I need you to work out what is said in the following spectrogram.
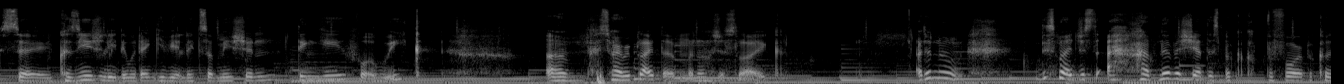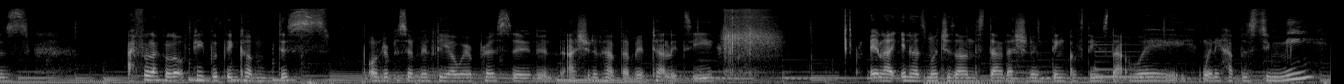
So, because usually they would then give you a late submission thingy for a week. Um, so I replied them and I was just like, I don't know. This might just, I have never shared this book before because I feel like a lot of people think I'm this 100% mentally aware person and I shouldn't have that mentality and like in as much as I understand I shouldn't think of things that way. When it happens to me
